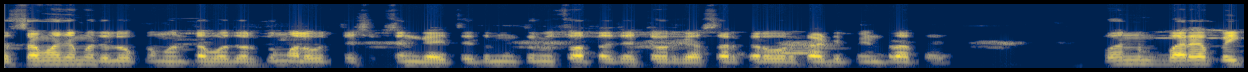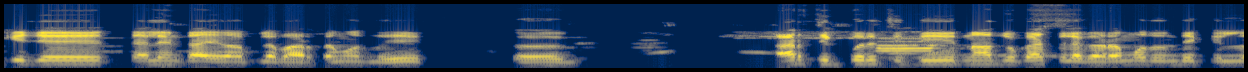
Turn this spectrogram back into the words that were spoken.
समाजामध्ये लोक म्हणतात जर तुम्हाला उच्च शिक्षण घ्यायचंय तर मग तुम्ही स्वतःच्या याच्यावर घ्या सरकारवर का डिपेंड राहत आहे पण बऱ्यापैकी जे टॅलेंट आहे आपल्या भारतामधलं हे आर्थिक परिस्थिती नाजूक असलेल्या घरामधून देखील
